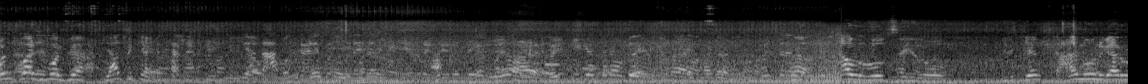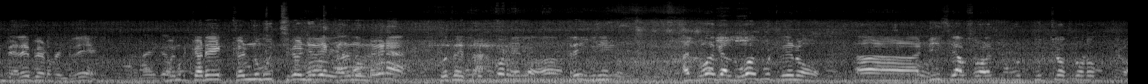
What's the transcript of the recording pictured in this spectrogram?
ಒಂದು ಪಾರ್ಟಿ ಬೋರ್ಡ್ ಯಾತಕ್ಕೆ ಅವ್ರ ರೂಲ್ಸ್ ಇದು. ಇದಕ್ಕೇನು ಕಾನೂನುಗಾರರು ಬೆಲೆ ಬೇಡದಂಗ್ರಿ ಒಂದ್ ಕಡೆ ಕಣ್ಣು ಮುಚ್ಕೊಂಡಿದೆ ಕಾನೂನು. ಗೊತ್ತಾಯ್ತಾ? ಅಲ್ಲಿ ಹೋಗಿ, ಅಲ್ಲಿ ಹೋಗ್ಬಿಟ್ರೇನು ಡಿ ಸಿ ಆಫೀಸ್ ಒಳಗೆ ಹೋಗ್ಬಿಟ್ಟು ಕುರ್ಚಿ ಹೊತ್ಕೊಂಡು ಹೋಗ್ಬಿಡ್ತೀವ?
